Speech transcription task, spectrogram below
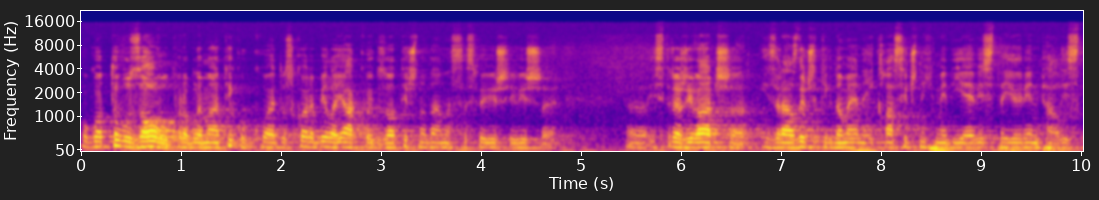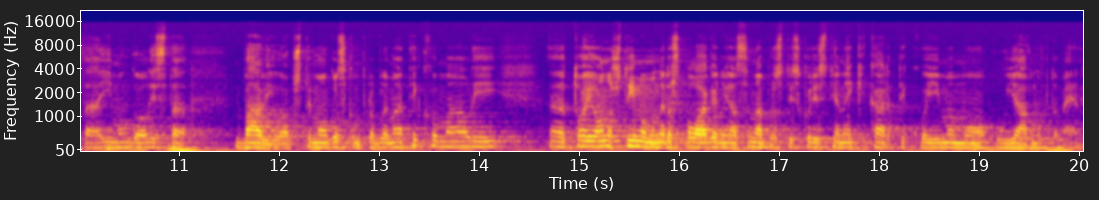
pogotovo za ovu problematiku koja je do skora bila jako egzotična, danas se sve više i više e, istraživača iz različitih domena i klasičnih medijevista i orientalista i mongolista bavi uopšte mongolskom problematikom, ali e, to je ono što imamo na raspolaganju. Ja sam naprosto iskoristio neke karte koje imamo u javnom domenu.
